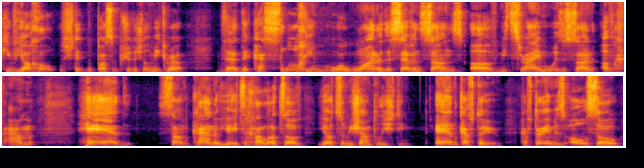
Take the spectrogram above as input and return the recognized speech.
Kivyochel state in the pasuk pshuta shel mikra that the Kasluchim, who are one of the seven sons of Mitzrayim, who is a son of Cham, had some kind of Yitzchak Halotzov Yotzu Misham Plishtim and Kaftorim. Kaftorim is also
